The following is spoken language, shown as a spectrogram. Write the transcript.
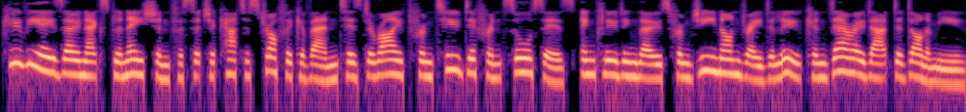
Cuvier's own explanation for such a catastrophic event is derived from two different sources, including those from Jean-André Deluc and Déodat de Dolomieu.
